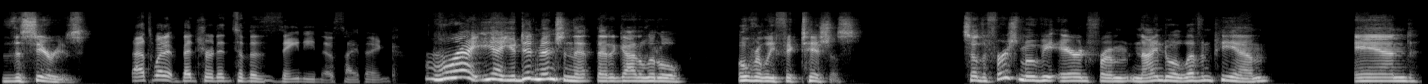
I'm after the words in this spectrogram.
the series. That's when it ventured into the zaniness, I think. Right. Yeah, you did mention that that it got a little overly fictitious. So the first movie aired from 9 to 11 p.m. and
